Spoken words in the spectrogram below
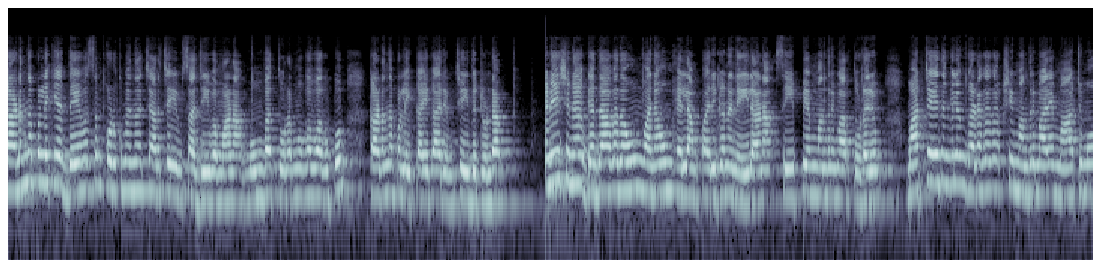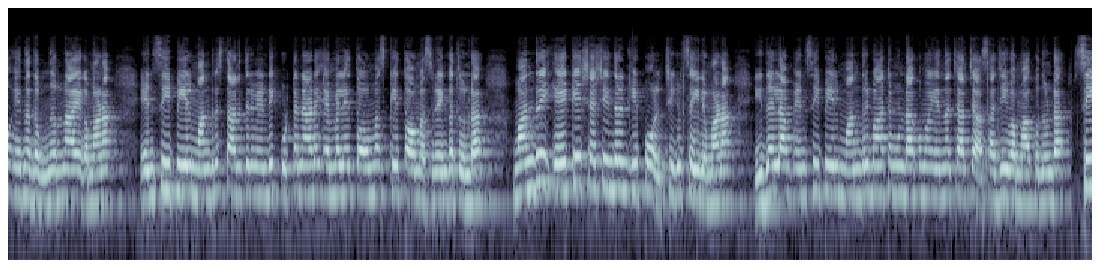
കടന്നപ്പള്ളിക്ക് ദേവസ്വം കൊടുക്കുമെന്ന ചർച്ചയും സജീവമാണ്. മുമ്പ് തുറമുഖ വകുപ്പും കടന്നപ്പള്ളി കൈകാര്യം ചെയ്തിട്ടുണ്ട്. ഗണേശന് ഗതാഗതവും വനവും എല്ലാം പരിഗണനയിലാണ് സി പി എം മന്ത്രിമാർ തുടരും. മറ്റേതെങ്കിലും ഘടകകക്ഷി മന്ത്രിമാരെ മാറ്റുമോ എന്നതും നിർണായകമാണ്. എൻ സി പിയിൽ മന്ത്രിസ്ഥാനത്തിന് വേണ്ടി Kuttanad M L A Thomas K Thomas രംഗത്തുണ്ട്. മന്ത്രി എ കെ ശശീന്ദ്രൻ ഇപ്പോൾ ചികിത്സയിലുമാണ്. ഇതെല്ലാം എൻ സി പിയിൽ മന്ത്രിമാറ്റം ഉണ്ടാക്കുമോ എന്ന ചർച്ച സജീവമാക്കുന്നുണ്ട്. സി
